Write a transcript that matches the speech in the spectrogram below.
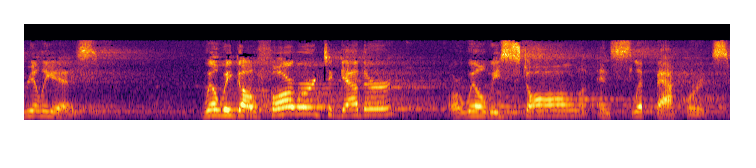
really is. Will we go forward together, or will we stall and slip backwards?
